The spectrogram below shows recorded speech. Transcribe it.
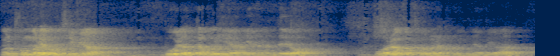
오늘 본문에 보시면 모였다고 이야기하는데요. 뭐라고 표현을 하고 있냐면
